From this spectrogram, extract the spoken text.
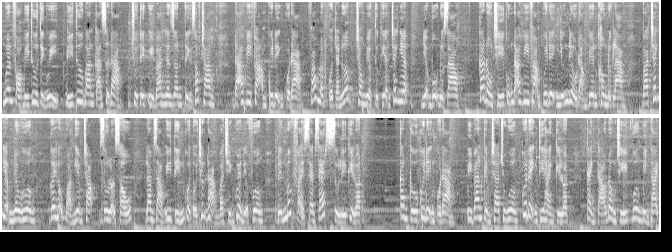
nguyên Phó Bí thư tỉnh ủy, Bí thư Ban cán sự Đảng, Chủ tịch Ủy ban nhân dân tỉnh Sóc Trăng đã vi phạm quy định của Đảng, pháp luật của nhà nước trong việc thực hiện trách nhiệm, nhiệm vụ được giao. Các đồng chí cũng đã vi phạm quy định những điều đảng viên không được làm và trách nhiệm nêu gương, gây hậu quả nghiêm trọng, dư luận xấu, làm giảm uy tín của tổ chức đảng và chính quyền địa phương đến mức phải xem xét xử lý kỷ luật. Căn cứ quy định của Đảng, Ủy ban Kiểm tra Trung ương quyết định thi hành kỷ luật, cảnh cáo đồng chí Vương Bình Thạnh,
